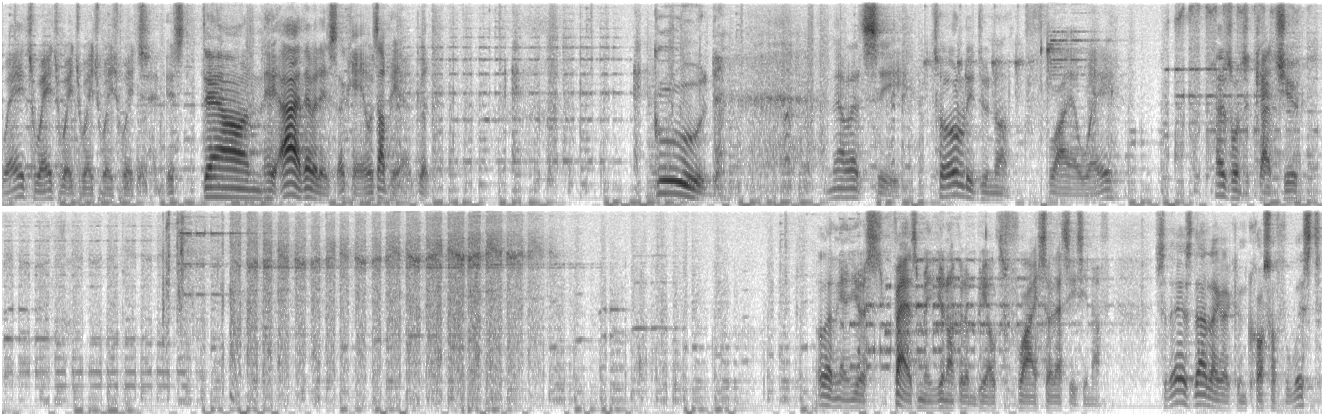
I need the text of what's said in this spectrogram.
Wait, wait, wait, wait, wait, wait. It's down here. Ah, there it is. Okay, it was up here. Good. Good. Now let's see. Totally do not fly away. I just want to catch you. Well, then again, you're as fat as me, you're not going to be able to fly, so that's easy enough. So there's that, like I can cross off the list.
